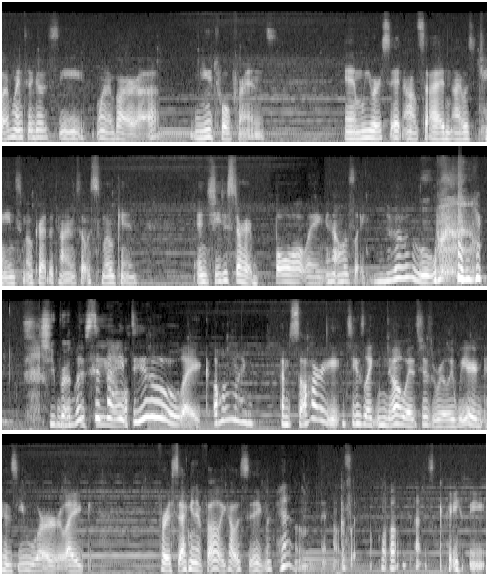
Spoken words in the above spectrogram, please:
I went to go see one of our uh, mutual friends and we were sitting outside and I was a chain smoker at the time, so I was smoking. And she just started bawling and I was like, No. She broke it. what did I do? Like, oh my I'm sorry. And she was like, No, it's just really weird because you were like for a second it felt like I was sitting with him. And I was like, Well, that's crazy.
